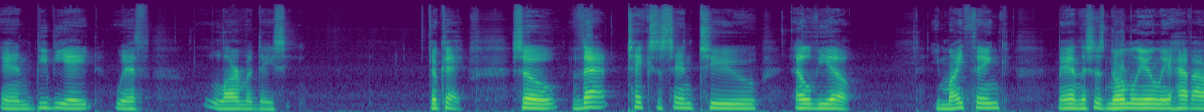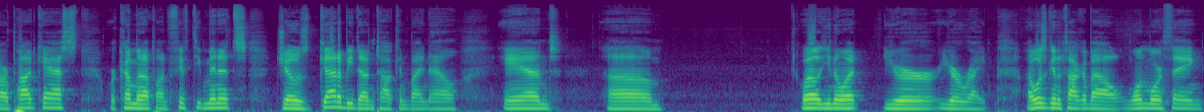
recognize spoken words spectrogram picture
and BB8 with Larma D'Acy. Okay, so that takes us into LVO. You might think, man, this is normally only a half hour podcast. We're coming up on 50 minutes. Joe's got to be done talking by now. And, um, well, you know what? You're you're right. I was going to talk about one more thing,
